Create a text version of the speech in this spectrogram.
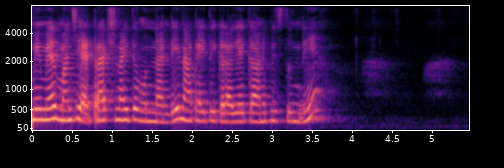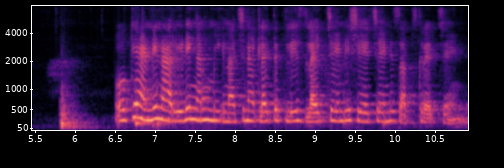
మీ మీద మంచి అట్రాక్షన్ అయితే ఉందండి. నాకైతే ఇక్కడ అదే కనిపిస్తుంది. ఓకే అండి. నా రీడింగ్ కనుక మీకు నచ్చినట్లయితే ప్లీజ్ లైక్ చేయండి షేర్ చేయండి సబ్స్క్రైబ్ చేయండి.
